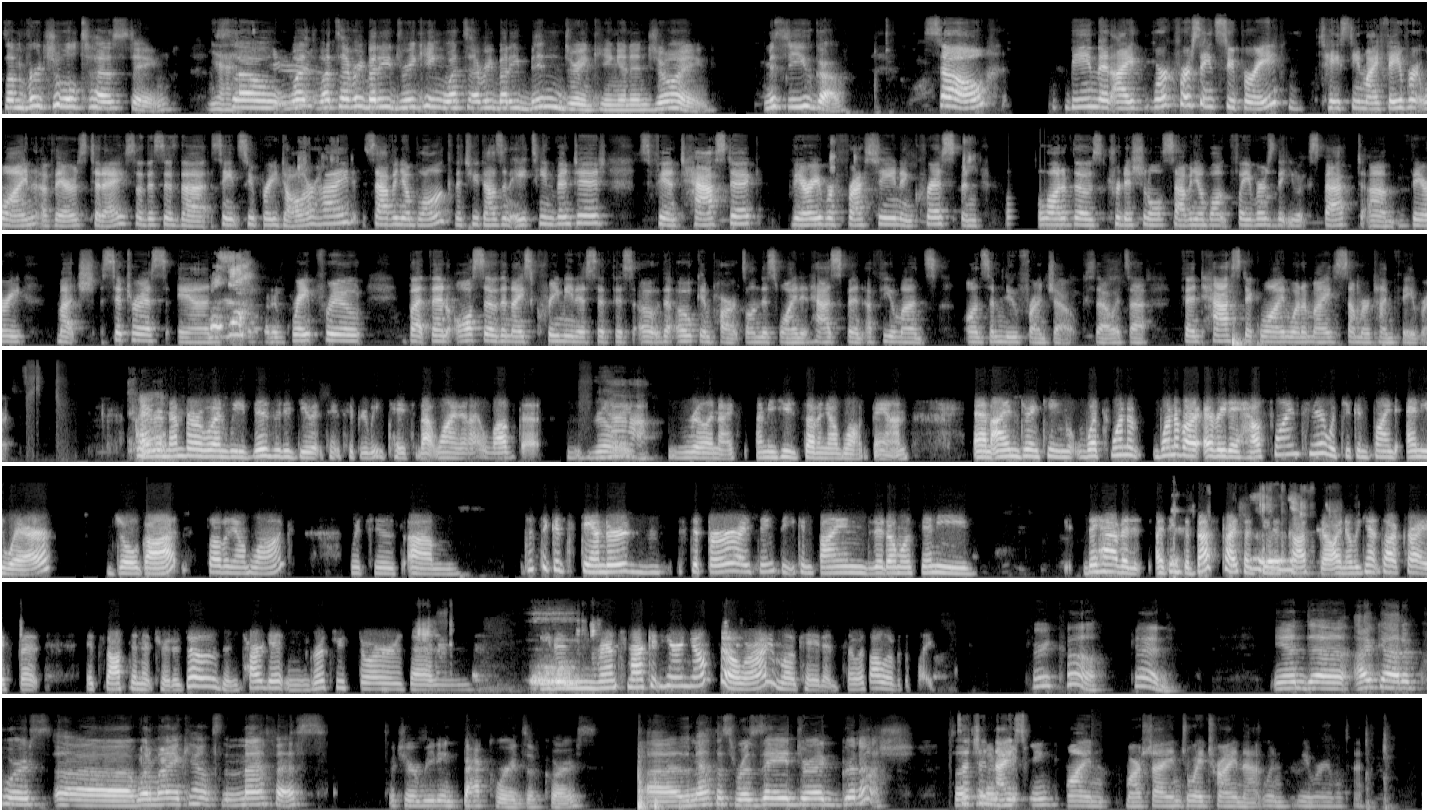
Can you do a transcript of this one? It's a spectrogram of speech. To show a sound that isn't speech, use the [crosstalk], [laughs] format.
some virtual toasting. Yeah. So what what's everybody drinking? What's everybody been drinking and enjoying? Misty, you go. So, being that I work for Saint Supéry, tasting my favorite wine of theirs today. So this is the Saint Supéry Dollarhide Sauvignon Blanc, the 2018 vintage. It's fantastic, very refreshing and crisp, and a lot of those traditional Sauvignon Blanc flavors that you expect. Um, very much citrus and a grapefruit, but then also the nice creaminess that this oh, the oak imparts on this wine. It has spent a few months on some new French oak, so it's a fantastic wine. One of my summertime favorites. Cool. I remember when we visited you at St. Super, we tasted that wine and I loved it. It was really, yeah. really nice. I'm a huge Sauvignon Blanc fan. And I'm drinking what's one of one of our everyday house wines here, which you can find anywhere. Joel Gott Sauvignon Blanc, which is um, just a good standard sipper, I think, that you can find at almost any. They have it. I think the best price I've seen is Costco. I know we can't talk price, but it's often at Trader Joe's and Target and grocery stores and even Ranch Market here in Yountville, where I am located. So it's all over the place. Very cool. Good. And uh, I've got, of course, uh, one of my accounts, the Mathis which you're reading backwards, of course. Uh, the Mathis Rosé de Grenache. So Such a nice wine, Marcia. I enjoyed trying that when we were able to.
